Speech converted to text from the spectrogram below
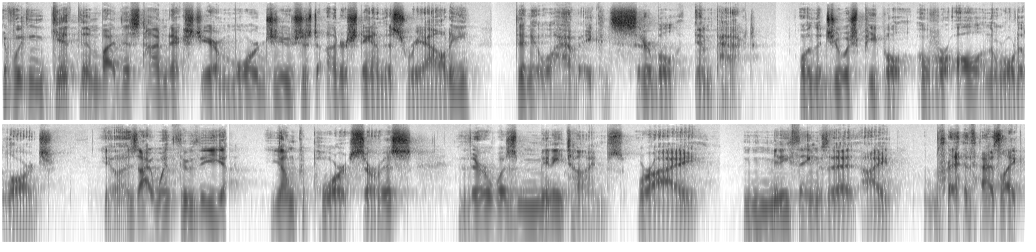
If we can get them by this time next year, more Jews just to understand this reality, then it will have a considerable impact on the Jewish people overall in the world at large. You know, as I went through the uh, Yom Kippur service, there was many times where I many things that I read as like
